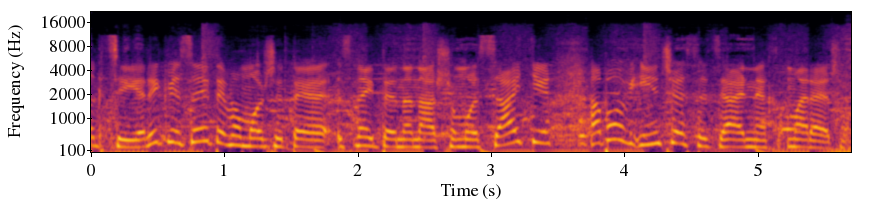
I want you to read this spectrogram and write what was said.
акції. Реквізити ви можете знайти на нашому сайті або в інших соціальних мережах.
